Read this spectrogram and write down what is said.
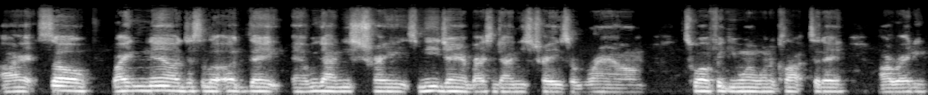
All right, so right now, just a little update, and we got in these trades. Me, Jay, and Bryson got in these trades around 12:51, 1 o'clock today already.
